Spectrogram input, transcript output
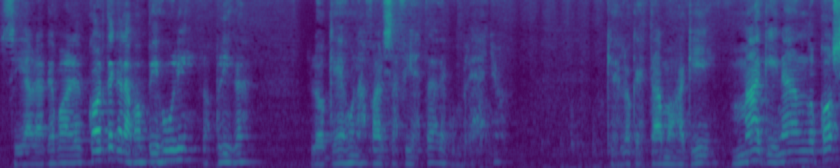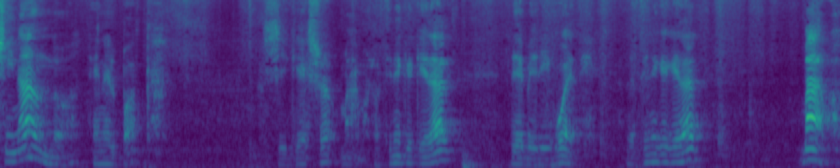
Sí, habrá que poner el corte que la Pompi Juli lo explica. Lo que es una falsa fiesta de cumpleaños. Que es lo que estamos aquí maquinando, cocinando en el podcast. Así que eso, vamos, nos tiene que quedar de perigüete. Nos tiene que quedar. Vamos,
